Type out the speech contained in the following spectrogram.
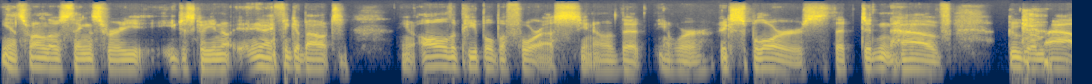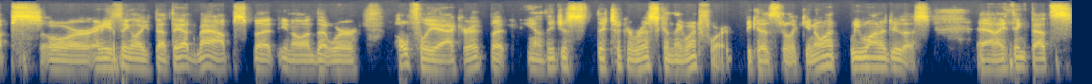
Yeah, it's one of those things where you, you just go, you know, and I think about you know all the people before us you know that you know were explorers that didn't have google maps or anything like that. They had maps but you know that were hopefully accurate but you know they just they took a risk and they went for it because they're like you know what? We want to do this. And i think that's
